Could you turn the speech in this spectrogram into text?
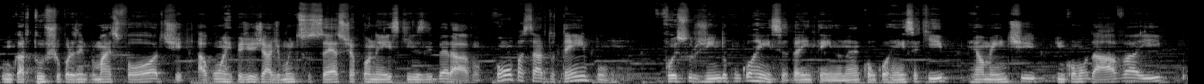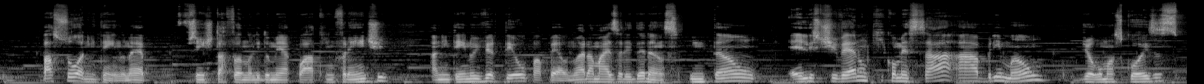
um cartucho, por exemplo, mais forte, algum RPG já de muito sucesso japonês que eles liberavam. Com o passar do tempo, foi surgindo concorrência da Nintendo, né? Concorrência que realmente incomodava e passou a Nintendo, né? Se a gente tá falando ali do 64 em frente, a Nintendo inverteu o papel, não era mais a liderança. Então, eles tiveram que começar a abrir mão de algumas coisas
